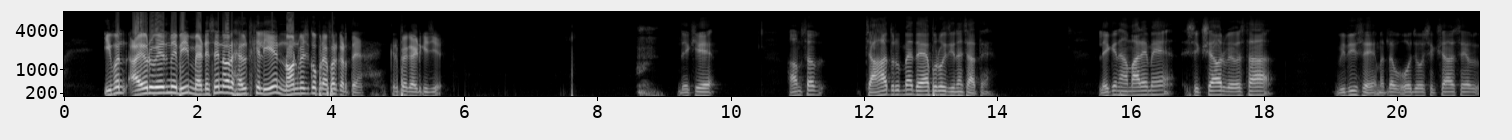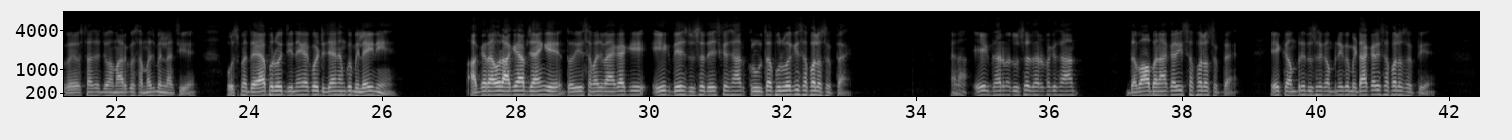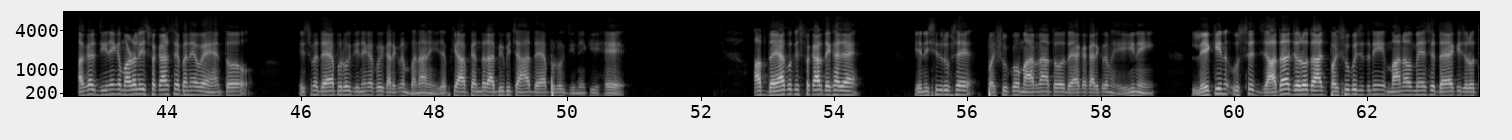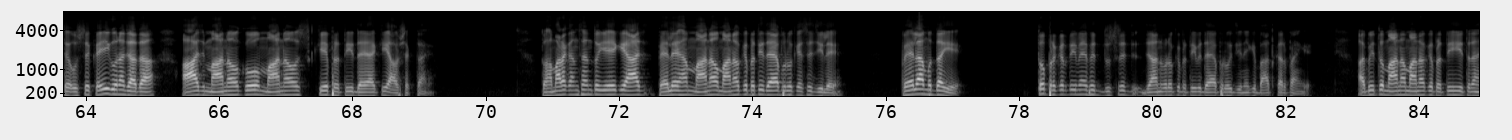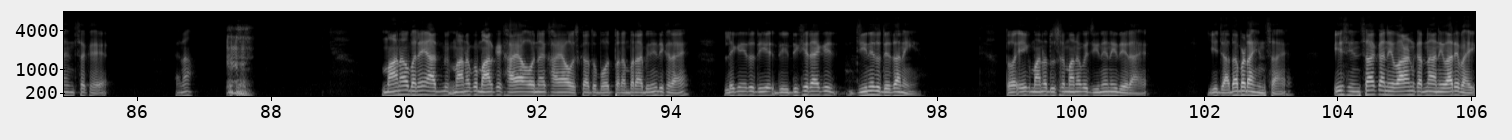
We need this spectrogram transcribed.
इवन आयुर्वेद में भी मेडिसिन और हेल्थ के लिए नॉनवेज को प्रेफर करते हैं। कृपया गाइड कीजिए। देखिए, हम सब चाहत रूप में दयापूर्वक जीना चाहते हैं। लेकिन हमारे में शिक्षा और व्यवस्था विधि से मतलब वो जो शिक्षा से व्यवस्था से जो हमारे को समझ मिलना चाहिए, उसमें दयापूर्वक जीने का कोई डिज़ाइन हमको मिला ही नहीं है। अगर और आगे आप जाएँगे तो ये समझ में आएगा कि एक देश दूसरे देश के साथ क्रूरतापूर्वक ही सफल हो सकता है। है ना? एक धर्म दूसरे धर्म के साथ दबाव बनाकर ही सफल हो सकता है। एक कंपनी दूसरे कंपनी को मिटाकर ही सफल हो सकती है। अगर जीने के मॉडल इस प्रकार से बने हुए हैं तो इसमें दयापूर्वक जीने का कोई कार्यक्रम बना नहीं जबकि आपके अंदर अभी भी चाह दयापूर्वक जीने की है। अब दया को किस प्रकार देखा जाए? ये निश्चित रूप से पशु को मारना तो दया का कार्यक्रम है ही नहीं, लेकिन उससे ज़्यादा ज़रूरत आज पशु को जितनी मानव में से दया की ज़रूरत है, उससे कई गुना ज़्यादा आज मानव को मानव के प्रति दया की आवश्यकता है। तो हमारा कंसर्न तो ये है कि आज पहले हम मानव मानव के प्रति दयापूर्वक कैसे जी ले पहला मुद्दा ये तो प्रकृति में फिर दूसरे जानवरों के प्रति भी दयापूर्वक जीने की बात कर पाएँगे। अभी तो मानव मानव के प्रति ही इतना हिंसक है है ना? मानव भले आदमी, मानव को मार के खाया हो, न खाया हो इसका तो बहुत परंपरा अभी नहीं दिख रहा है, लेकिन ये तो दिख रहा है कि जीने तो देता नहीं है। तो एक मानव दूसरे मानव को जीने नहीं दे रहा है। ये ज़्यादा बड़ा हिंसा है। इस हिंसा का निवारण करना अनिवार्य भाई।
